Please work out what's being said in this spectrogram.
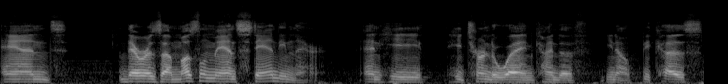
and there was a Muslim man standing there, and he he turned away and kind of, you know, because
